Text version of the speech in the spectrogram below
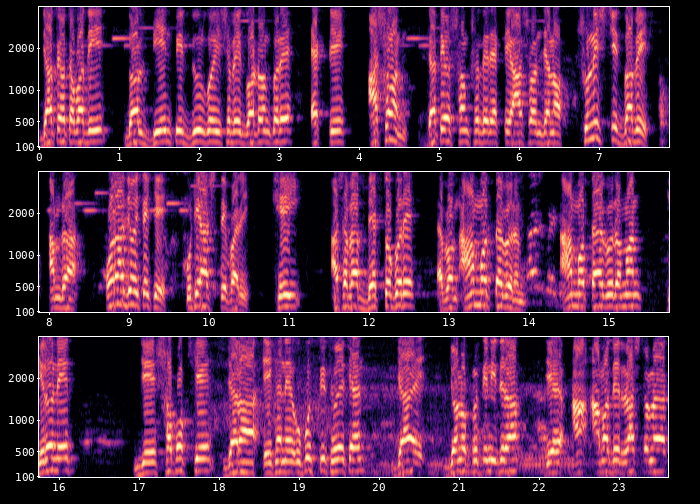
জাতীয়তাবাদী দল বিএনপির দুর্গ হিসেবে গঠন করে একটি আসন, জাতীয় সংসদের একটি আসন যেন সুনিশ্চিতভাবে আমরা পরাজয় থেকে উঠে আসতে পারি। সেই আশাবাদ ব্যক্ত করে এবং আহমদ রহমান- আহমদ তাইবুর রহমান হিরণের যে সপক্ষে যারা এখানে উপস্থিত হয়েছেন, যা জনপ্রতিনিধিরা যে আমাদের রাষ্ট্রনায়ক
